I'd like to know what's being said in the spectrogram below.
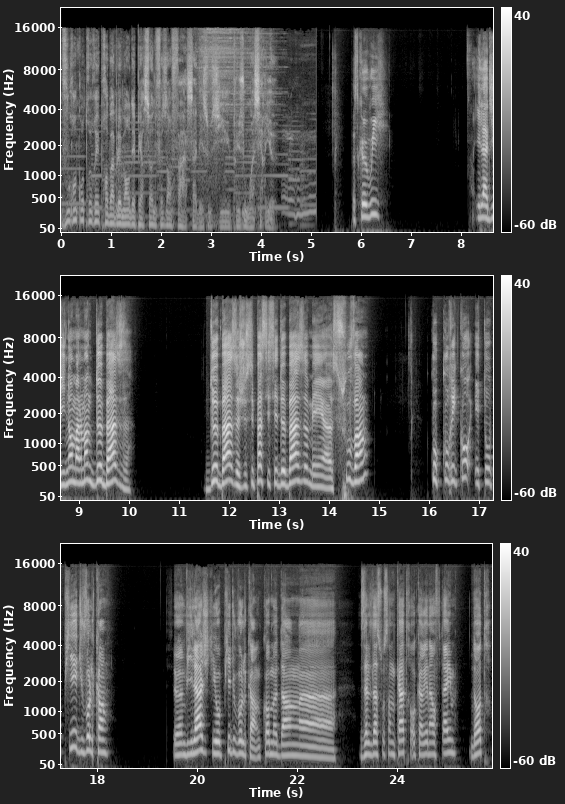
vous rencontrerez probablement des personnes faisant face à des soucis plus ou moins sérieux. Parce que oui, il a dit normalement deux bases. Deux bases, je sais pas si c'est deux bases, mais euh, souvent, Cocorico est au pied du volcan. C'est un village qui est au pied du volcan, comme dans euh, Zelda 64, Ocarina of Time, d'autres.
